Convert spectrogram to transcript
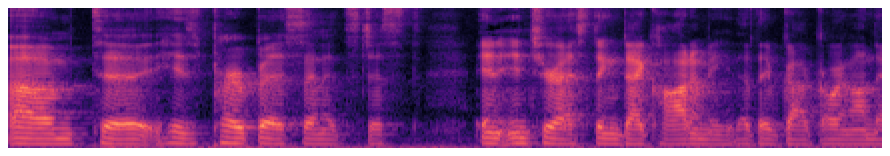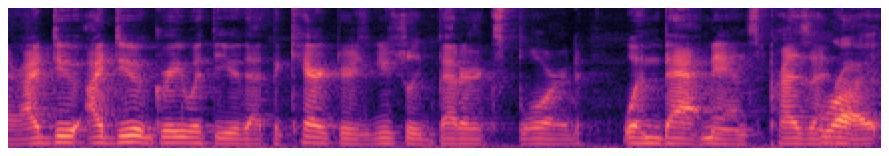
um, to his purpose, and it's just an interesting dichotomy that they've got going on there. I do I do agree with you that the character is usually better explored when Batman's present, Right.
